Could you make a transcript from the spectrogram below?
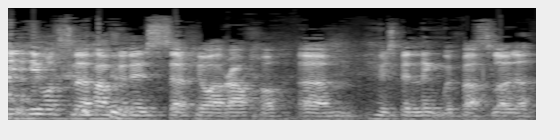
he, he wants to know how good is Sergio Araujo, um, who's been linked with Barcelona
